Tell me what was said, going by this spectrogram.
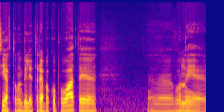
ці автомобілі треба купувати. Е, Вони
